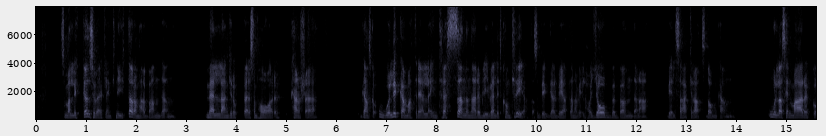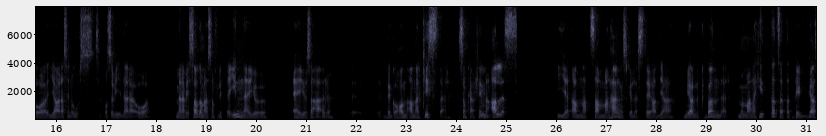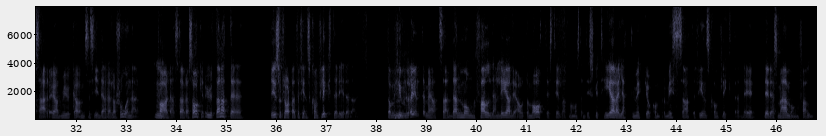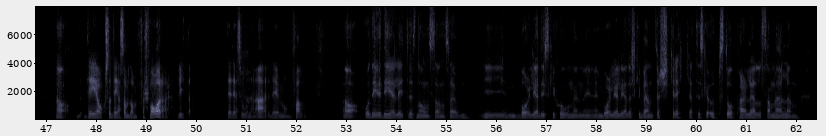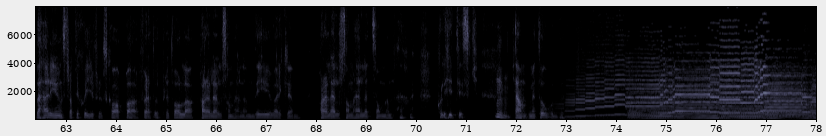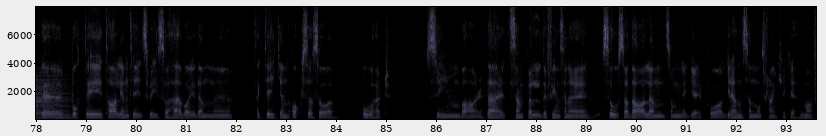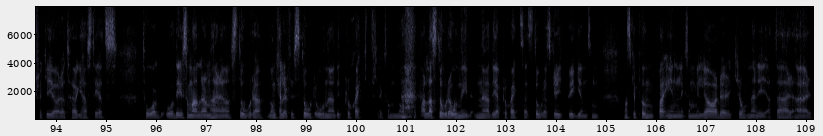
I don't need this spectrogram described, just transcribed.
Så man lyckades ju verkligen knyta de här banden mellan grupper som har kanske ganska olika materiella intressen när det blir väldigt konkret. Alltså byggarbetarna vill ha jobb, bönderna vill säkra att de kan odla sin mark och göra sin ost och så vidare. Och jag menar, vissa av de här som flyttar in är ju, är ju så här eh, vegan-anarkister som kanske mm. inte alls i ett annat sammanhang skulle stödja mjölkbönder. Men man har hittat sätt att bygga så här ödmjuka ömsesidiga relationer mm. för den större saken utan att det, det är såklart att det finns konflikter i det där. De mm. hymlar ju inte med att så här, den mångfalden leder automatiskt till att man måste diskutera jättemycket och kompromissa, att det finns konflikter. Det, det är det som är mångfald. Ja. Det är också det som de försvarar lite. Det är det zonen är, det är mångfald. Ja, och det är det lite någonstans här, i borgerliga diskussionen, i borgerliga ledarskribenters skräck, att det ska uppstå parallellsamhällen. Det här är ju en strategi för att skapa, för att upprätthålla parallellsamhällen. Det är ju verkligen parallellsamhället som en politisk mm. kampmetod. Eh, bott i Italien tidsvis så här var ju den eh, taktiken också så oerhört synbar. Där till exempel det finns den här Sosadalen som ligger på gränsen mot Frankrike där man försöker göra ett höghastighets tåg och det är som alla de här stora, de kallar det för stort onödigt projekt. Liksom de, alla stora onödiga projekt, så här stora skrytbyggen som man ska pumpa in liksom miljarder kronor i. Att där är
